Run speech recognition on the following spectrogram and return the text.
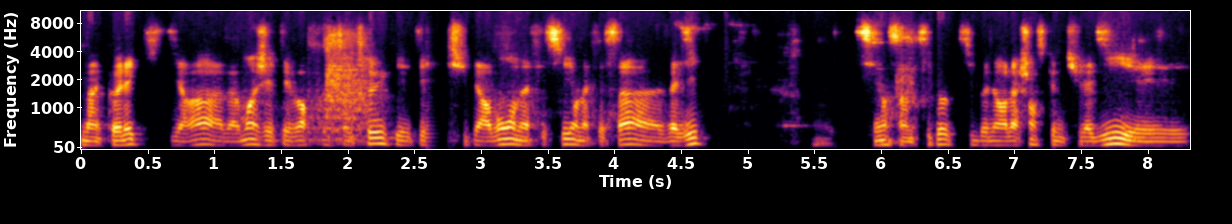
d'un collègue qui dira ah, bah, Moi, j'ai été voir ton truc, il était super bon, on a fait ci, on a fait ça, vas-y. Sinon, c'est un petit peu petit bonheur la chance, comme tu l'as dit. Et,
